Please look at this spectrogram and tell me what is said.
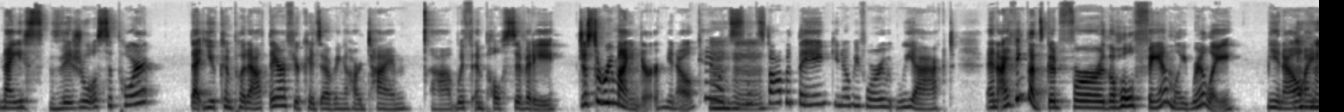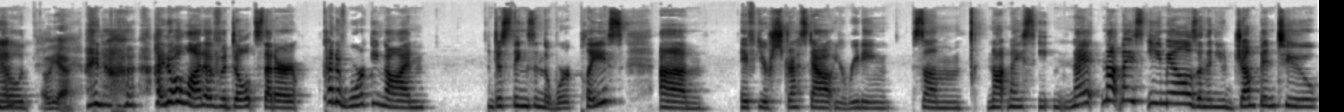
nice visual support that you can put out there if your kid's are having a hard time uh, with impulsivity. Just a reminder, you know, okay, let's, mm-hmm. let's stop and think, you know, before we act. And I think that's good for the whole family, really. You know, mm-hmm. I know. Oh yeah. I know. I know a lot of adults that are kind of working on just things in the workplace. Um, if you're stressed out, you're reading some not nice e- not nice emails and then you jump into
